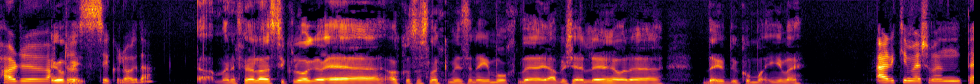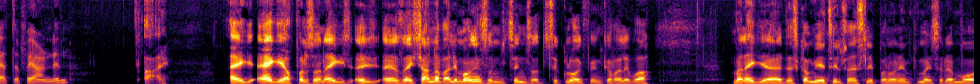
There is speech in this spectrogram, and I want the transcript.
Har du vært hos psykolog, da? Ja, Men jeg føler at psykologer er akkurat som å snakke med sin egen mor. Det er jævlig kjedelig, og det, det, du kommer ingen vei. Er det ikke mer som en PT for hjernen din? Nei. Jeg, jeg er iallfall sånn jeg, jeg, altså jeg kjenner veldig mange som syns at psykolog funker veldig bra. Men jeg, eh, det skal mye til før jeg slipper noen inn på meg, så det må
